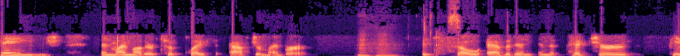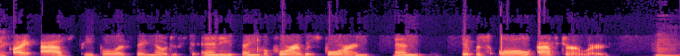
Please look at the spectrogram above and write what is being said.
change in my mother took place after my birth. Mm-hmm. It's so evident in the pictures. People, I asked people if they noticed anything before I was born, and it was all afterward. Hmm.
